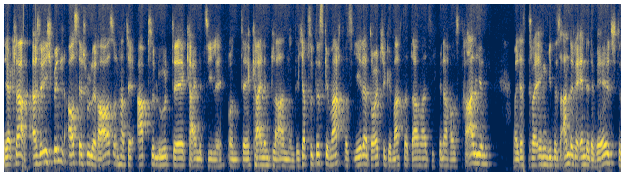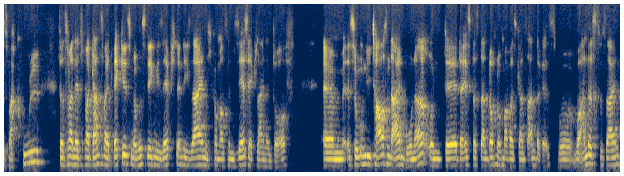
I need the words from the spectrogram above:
Ja, klar. Also ich bin aus der Schule raus und hatte absolut äh, keine Ziele und äh, keinen Plan. Und ich habe so das gemacht, was jeder Deutsche gemacht hat damals. Ich bin nach Australien, weil das war irgendwie das andere Ende der Welt. Das war cool dass man jetzt mal ganz weit weg ist. Man musste irgendwie selbstständig sein. Ich komme aus einem sehr, sehr kleinen Dorf, ähm, so um die 1000 Einwohner und äh, da ist das dann doch nochmal was ganz anderes, wo, woanders zu sein.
